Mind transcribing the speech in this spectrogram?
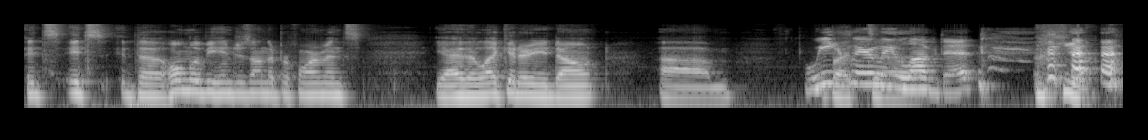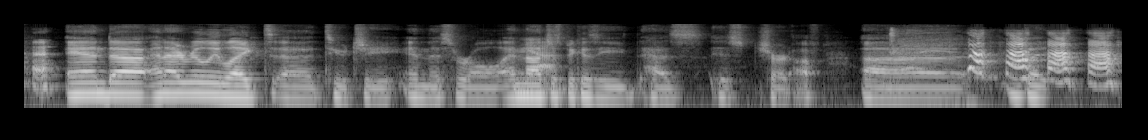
It's it's the whole movie hinges on the performance. You either like it or you don't. Um, we but, clearly uh, loved it. yeah, and uh, and I really liked uh, Tucci in this role, and not Yeah. just because he has his shirt off, uh, but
